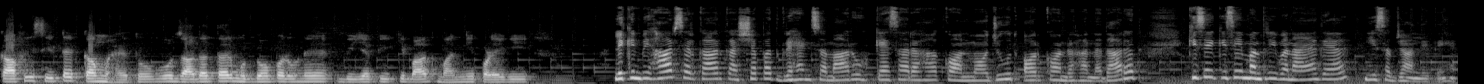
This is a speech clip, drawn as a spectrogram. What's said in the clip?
काफ़ी सीटें कम है तो वो ज़्यादातर मुद्दों पर उन्हें बीजेपी की बात माननी पड़ेगी। लेकिन बिहार सरकार का शपथ ग्रहण समारोह कैसा रहा, कौन मौजूद और कौन रहा नदारद, किसे किसे मंत्री बनाया गया, ये सब जान लेते हैं।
